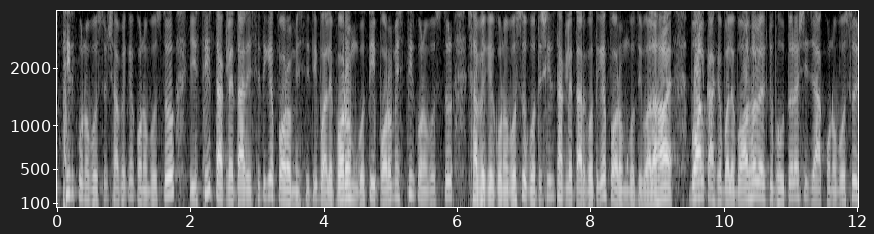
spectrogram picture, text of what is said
স্থির কোনো বস্তুর সাপেক্ষে কোনো বস্তু স্থির থাকলে তার স্থিতিকে পরম স্থিতি বলে। পরম গতি, পরম স্থির কোনো বস্তুর সাপেক্ষে কোনো বস্তু গতিশীল থাকলে তার গতিকে পরম গতি বলা হয়। বল কাকে বলে? বল হলো একটি ভৌত রাশি যা কোনো বস্তুর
